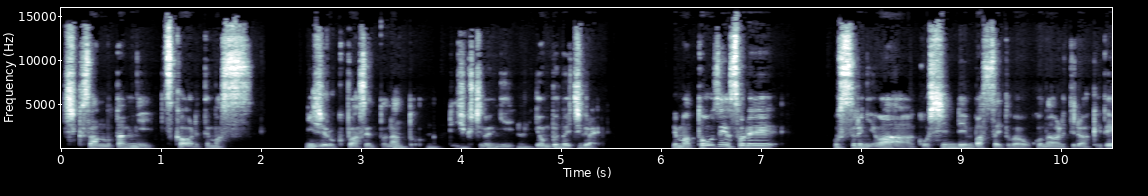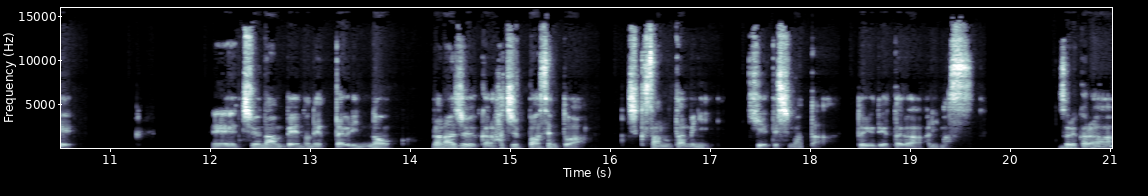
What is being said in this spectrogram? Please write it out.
畜産のために使われてます。26%なんとうん陸地のにうん4分の1ぐらい。で、まあ当然それをするには、こう森林伐採とかが行われてるわけで、えー中南米の熱帯雨林の70から80%は畜産のために消えてしまったというデータがあります。それから、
